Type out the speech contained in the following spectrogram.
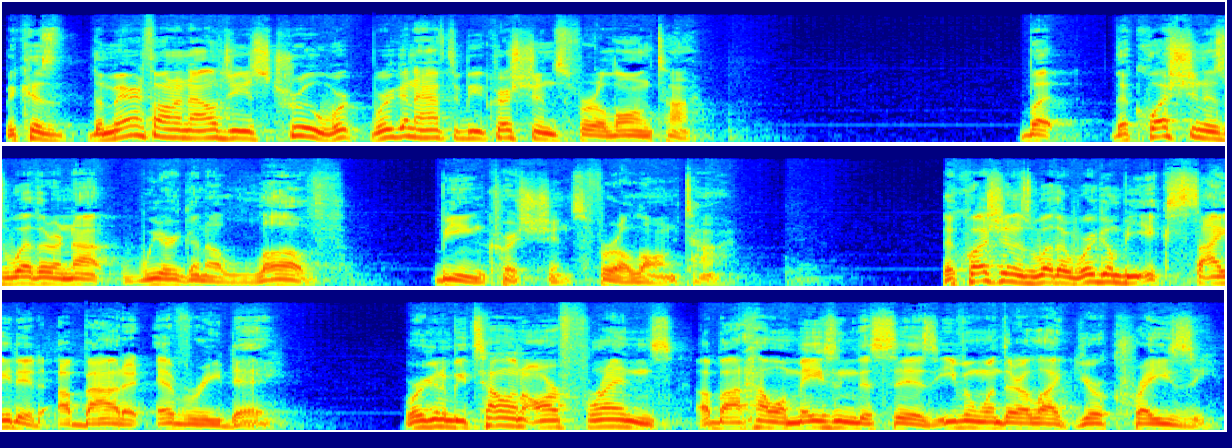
Because the marathon analogy is true. We're, we're going to have to be Christians for a long time. But the question is whether or not we're going to love being Christians for a long time. The question is whether we're going to be excited about it every day. We're going to be telling our friends about how amazing this is, even when they're like, you're crazy.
